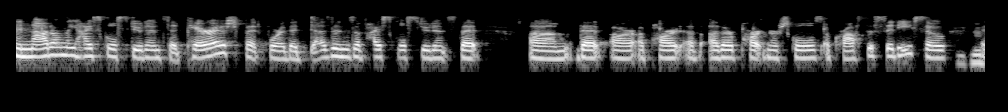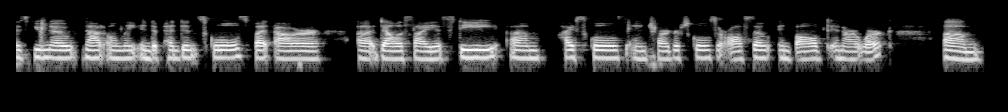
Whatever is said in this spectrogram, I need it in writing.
and not only high school students at parish, but for the dozens of high school students that um, that are a part of other partner schools across the city. So, mm-hmm. as you know, not only independent schools, but our uh, Dallas ISD um, high schools and charter schools are also involved in our work. Um,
